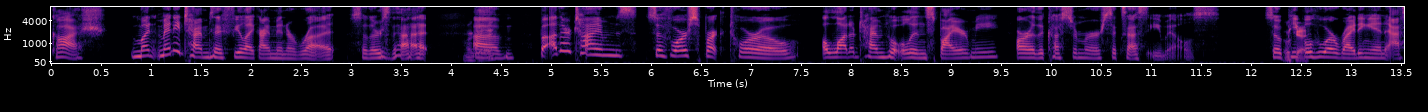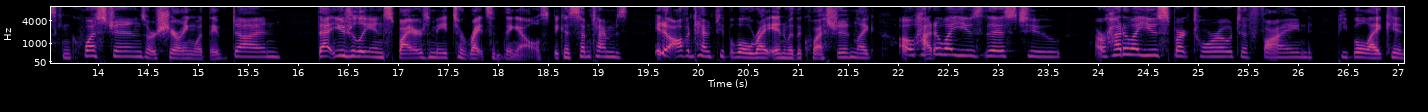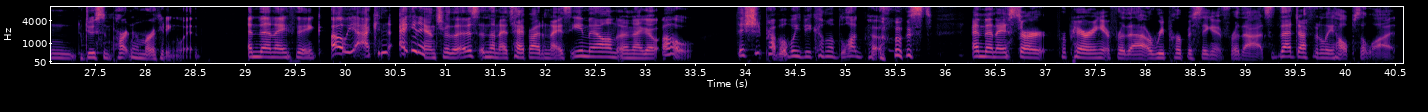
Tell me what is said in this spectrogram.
Gosh, M- many times I feel like I'm in a rut. So there's that. Okay. Um, but other times, so for SparkToro, a lot of times what will inspire me are the customer success emails. So people okay. who are writing in asking questions or sharing what they've done. that usually inspires me to write something else because sometimes, you know, oftentimes people will write in with a question like, Oh, how do I use this to, or how do I use SparkToro to find people I can do some partner marketing with? And then I think, oh yeah, I can, I can answer this. And then I type out a nice email and then I go, oh, this should probably become a blog post. and then I start preparing it for that or repurposing it for that. So that definitely helps a lot.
